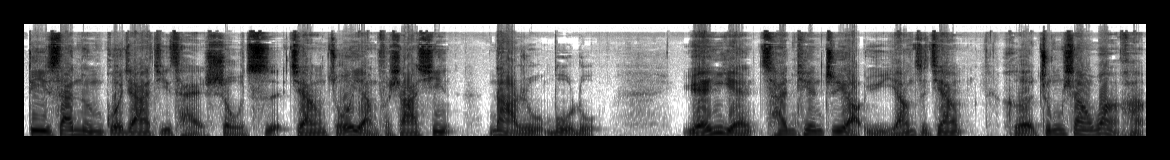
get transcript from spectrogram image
第三轮国家集采首次将左氧氟沙星纳入目录，原研参天制药与扬子江和中山万汉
